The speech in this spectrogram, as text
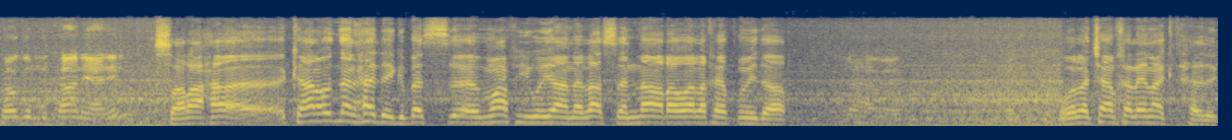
توقف مكان يعني؟ صراحة آه، كان ودنا نحدق بس آه، ما في ويانا لا سنارة ولا خيط مدار. ولا كان خليناك تحدق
